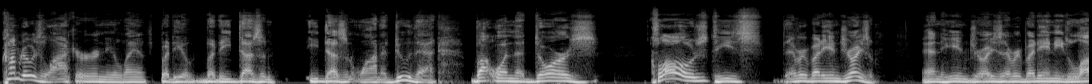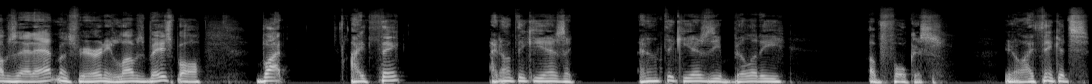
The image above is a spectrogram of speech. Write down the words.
come to his locker and he'll answer, but he'll, but he doesn't, he doesn't want to do that. But when the doors closed, he's everybody enjoys him, and he enjoys everybody, and he loves that atmosphere, and he loves baseball. But I think, I don't think he has a, I don't think he has the ability of focus. You know, I think it's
